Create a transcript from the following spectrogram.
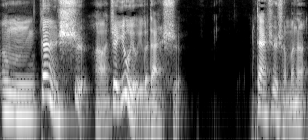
嗯，但是啊，这又有一个但是。但是什么呢？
